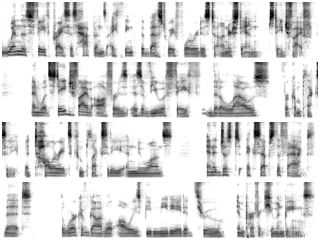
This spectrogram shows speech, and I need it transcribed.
when this faith crisis happens, I think the best way forward is to understand stage five. And what stage five offers is a view of faith that allows for complexity. It tolerates complexity and nuance. And it just accepts the fact that the work of God will always be mediated through imperfect human beings.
